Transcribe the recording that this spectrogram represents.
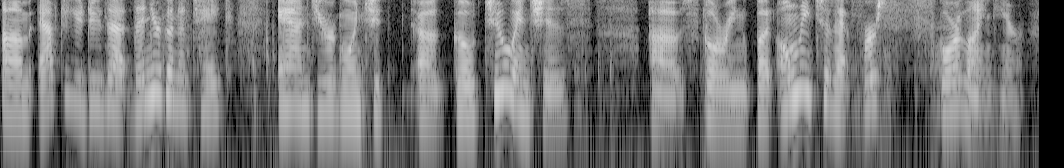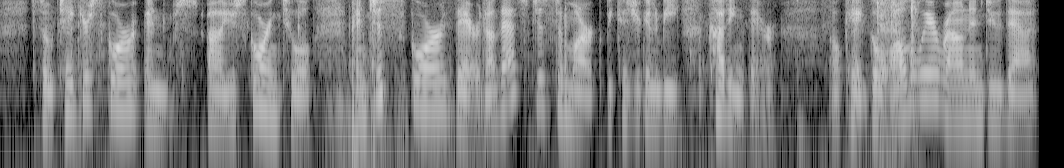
um, after you do that, then you're going to take and you're going to uh, go two inches uh, scoring, but only to that first score line here. So take your score and uh, your scoring tool and just score there. Now that's just a mark because you're going to be cutting there. Okay, go all the way around and do that.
